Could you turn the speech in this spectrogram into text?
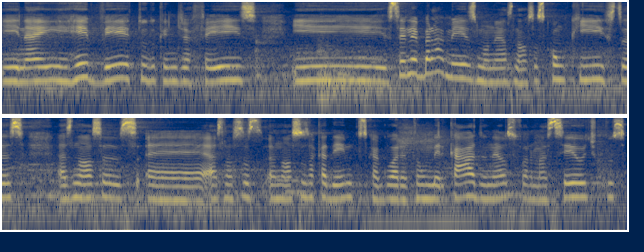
e, né, e rever tudo que a gente já fez e celebrar mesmo né, as nossas conquistas, as nossas, é, as nossas, os nossos acadêmicos que agora estão no mercado, né, os farmacêuticos,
